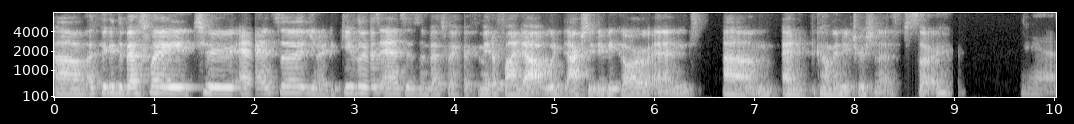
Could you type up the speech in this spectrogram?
um, I figured the best way to answer, you know, to give those answers and best way for me to find out would actually to be go and um, and become a nutritionist. So yeah,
